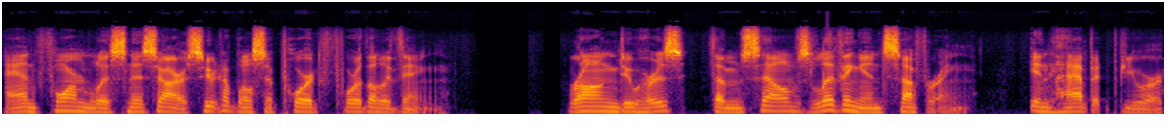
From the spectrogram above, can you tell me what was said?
and formlessness are suitable support for the living. Wrongdoers, themselves living in suffering, inhabit pure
